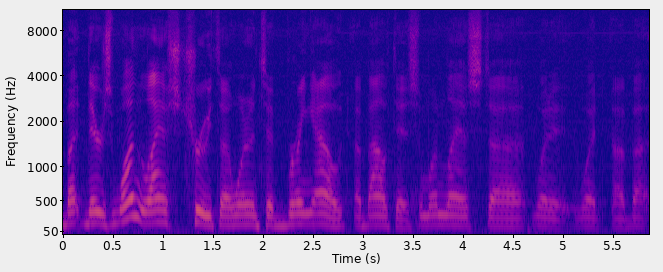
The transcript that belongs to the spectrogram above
but there's one last truth I wanted to bring out about this, and one last uh, what it, what about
